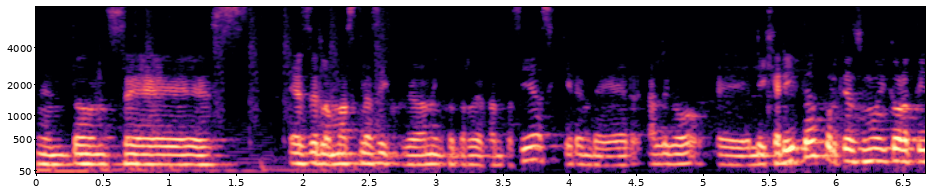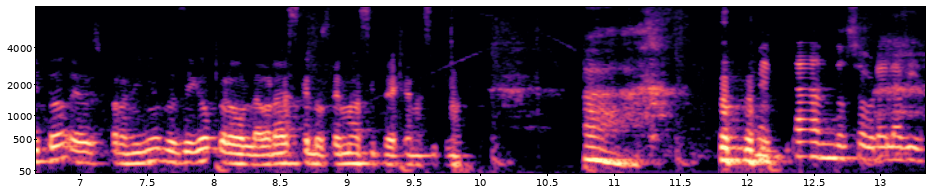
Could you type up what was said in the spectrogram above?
Entonces, es de lo más clásico que van a encontrar de fantasía. Si quieren leer algo eh, ligerito, porque es muy cortito, es para niños, les digo, pero la verdad es que los temas sí te dejan así como. Ah. Meditando sobre la vida.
